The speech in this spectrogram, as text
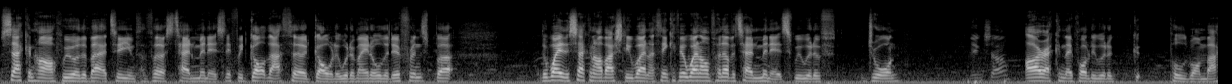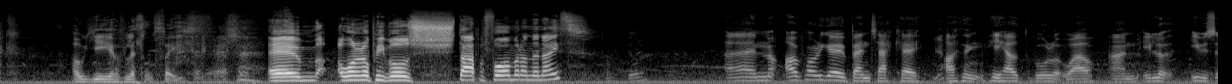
second half we were the better team for the first 10 minutes. And if we'd got that third goal, it would have made all the difference. But the way the second half actually went, I think if it went on for another 10 minutes, we would have drawn. Think so? I reckon they probably would have pulled one back. Oh, ye of little faith. um, I want to know people's star performer on the night. Um, I'll probably go Benteke. I think he held the ball up well, and he looked. He was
